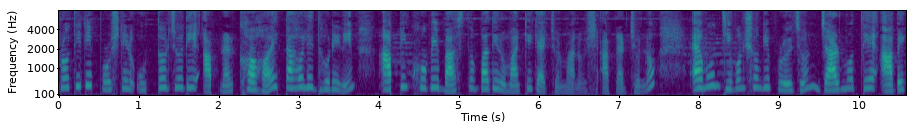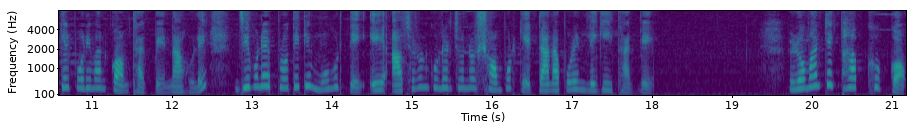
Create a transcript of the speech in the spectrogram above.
প্রতিটি প্রশ্নের উত্তর যদি আপনার খ হয়, তাহলে ধরে নিন আপনি খুবই বাস্তববাদী, রোমান্টিক একজন মানুষ। আপনার জন্য এমন জীবনসঙ্গী প্রয়োজন যার মধ্যে আবেগের পরিমাণ কম থাকবে। না হলে জীবনের প্রতিটি মুহূর্তে এই আচরণগুলোর জন্য সম্পর্কে টানাপোড়েন লেগেই থাকবে। রোমান্টিক ভাব খুব কম।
